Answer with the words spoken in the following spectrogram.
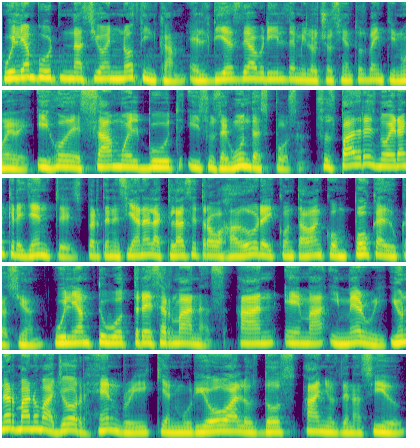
William Booth nació en Nottingham el 10 de abril de 1829, hijo de Samuel Booth y su segunda esposa. Sus padres no eran creyentes, pertenecían a la clase trabajadora y contaban con poca educación. William tuvo tres hermanas, Anne, Emma y Mary, y un hermano mayor, Henry, quien murió a los dos años de nacido.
